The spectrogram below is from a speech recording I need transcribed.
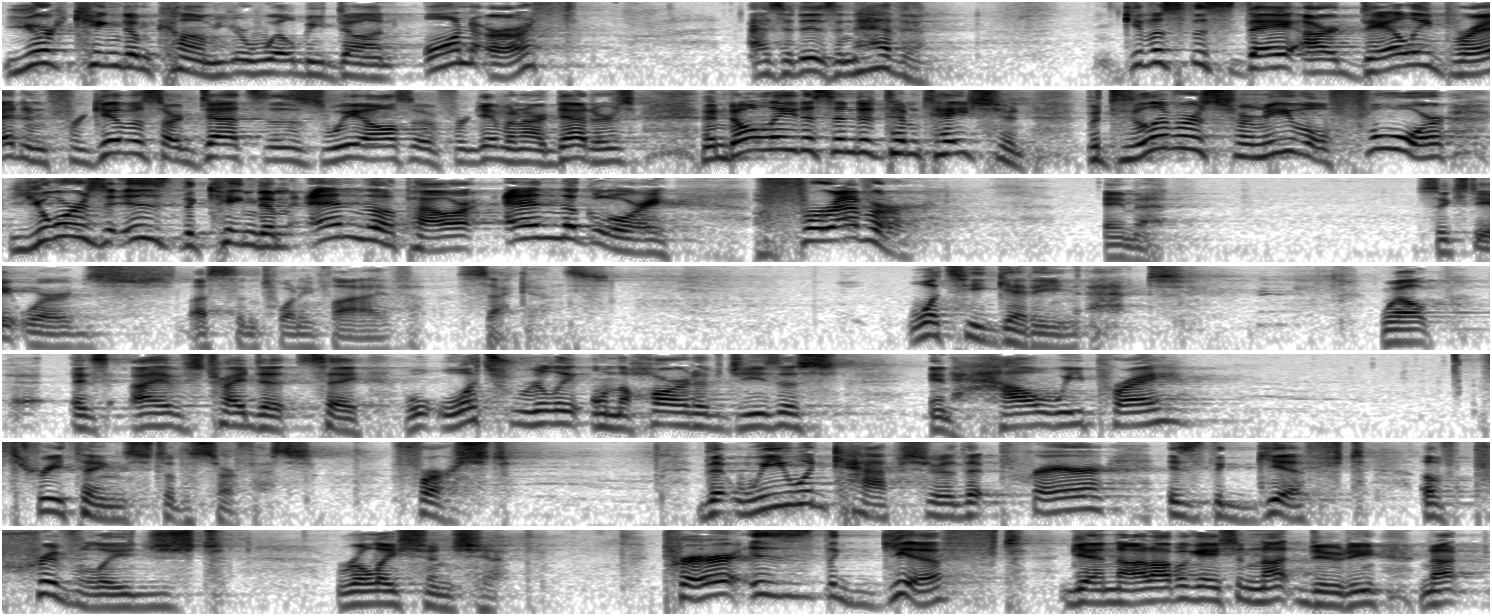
Your kingdom come, your will be done on earth as it is in heaven. Give us this day our daily bread and forgive us our debts as we also have forgiven our debtors. And don't lead us into temptation, but deliver us from evil. For yours is the kingdom and the power and the glory forever. Amen. 68 words, less than 25 seconds. What's he getting at? Well, as I've tried to say, what's really on the heart of Jesus and how we pray? Three things to the surface. First, that we would capture that prayer is the gift of privileged relationship. Prayer is the gift Again, not obligation, not duty, not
